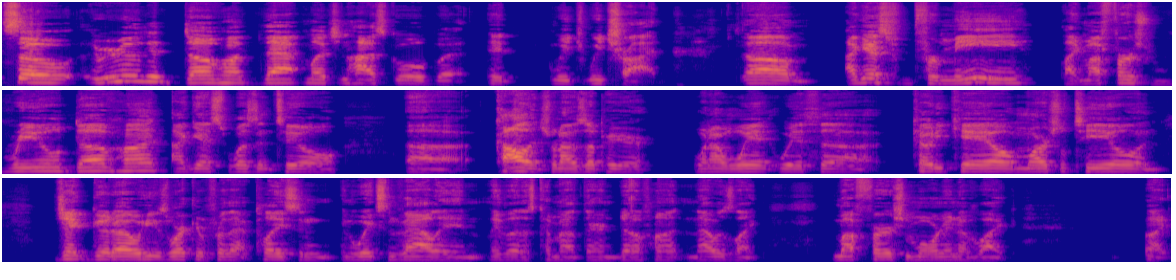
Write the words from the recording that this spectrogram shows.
So we really didn't dove hunt that much in high school, but it we we tried. Um, I guess for me, like my first real dove hunt, I guess wasn't till uh, college when I was up here. When I went with uh, Cody Kale, Marshall Teal, and Jake Goodo. He was working for that place in in Wixon Valley, and they let us come out there and dove hunt, and that was like my first morning of like like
